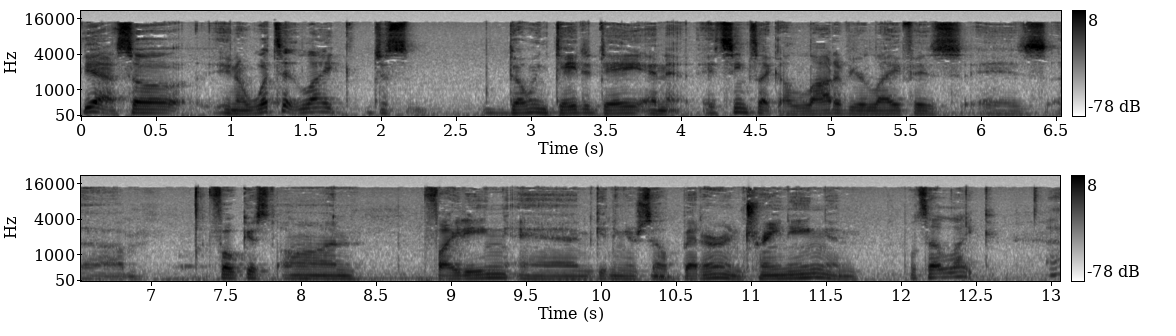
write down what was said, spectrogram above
Yeah. So you know, what's it like just going day to day? And it, it seems like a lot of your life is is um, focused on fighting and getting yourself better and training. And what's that like? um,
